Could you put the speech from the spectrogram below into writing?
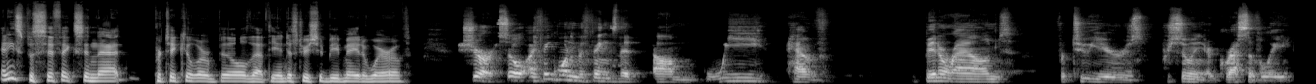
Any specifics in that particular bill that the industry should be made aware of? Sure. So I think one of the things that um, we have been around for two years pursuing aggressively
